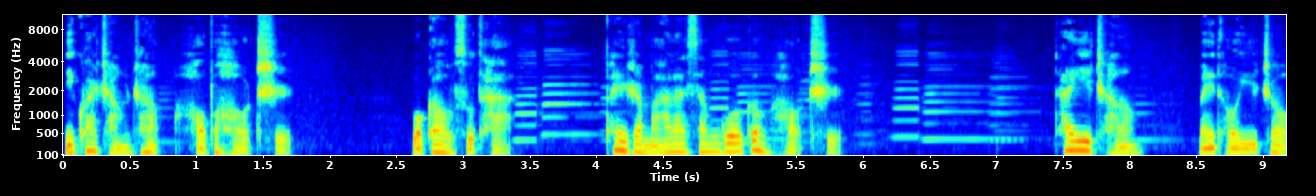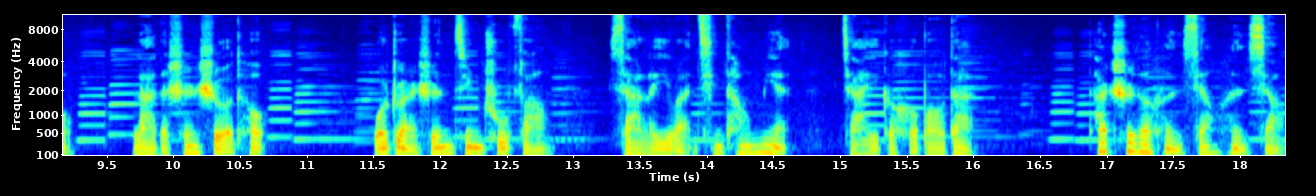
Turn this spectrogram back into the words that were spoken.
你快尝尝，好不好吃？”我告诉他：“配着麻辣香锅更好吃。”他一尝，眉头一皱。辣得伸舌头，我转身进厨房，下了一碗清汤面，加一个荷包蛋，他吃得很香很香。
